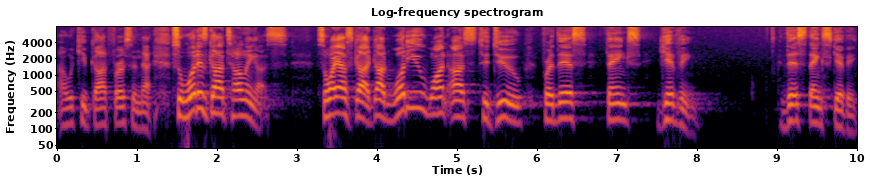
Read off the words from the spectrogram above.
I would keep God first in that. So, what is God telling us? So, I ask God, God, what do you want us to do for this Thanksgiving? This Thanksgiving.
